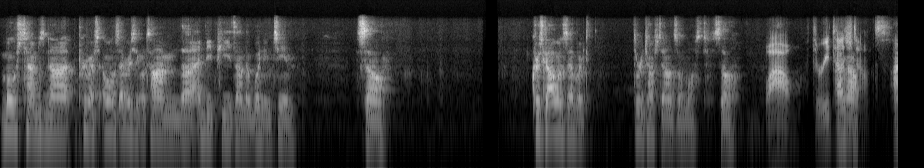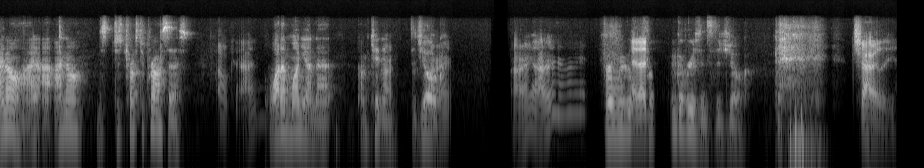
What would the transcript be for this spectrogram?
most times not, pretty much almost every single time the MVP is on the winning team. So Chris Godwin's have like three touchdowns almost. So Wow, three touchdowns. I know, I know, I, I know. Just just trust the process. Okay. A lot of money on that. I'm kidding. Right. It's a joke. All right. All right. All right. All right. For legal, then, for legal reasons, it's a joke. Charlie,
